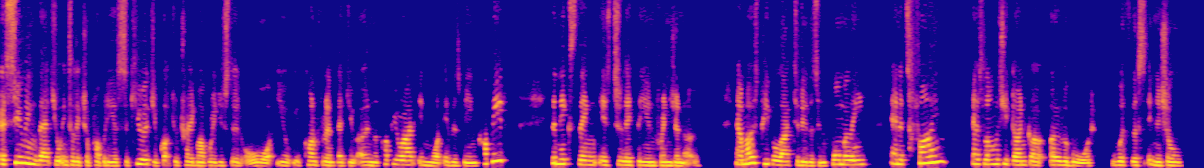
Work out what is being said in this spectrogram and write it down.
assuming that your intellectual property is secured, you've got your trademark registered, or you, are confident that you own the copyright in whatever's being copied, the next thing is to let the infringer know. Now, most people like to do this informally, and it's fine as long as you don't go overboard with this initial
